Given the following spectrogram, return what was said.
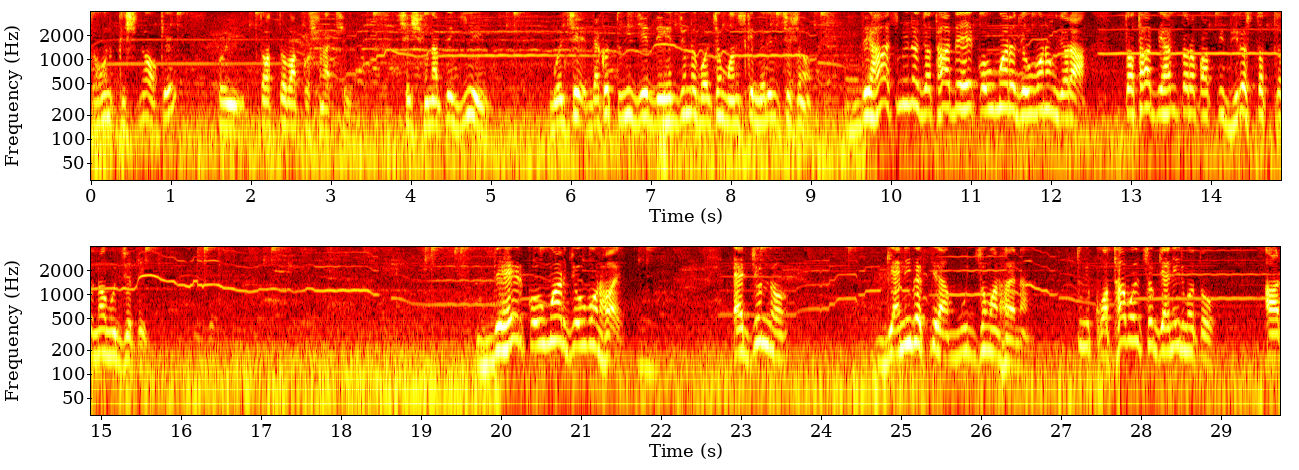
তখন কৃষ্ণ ওকে ওই তত্ত্ববাক্য শোনাচ্ছিল। সেই শোনাতে গিয়ে বলছে, দেখো, তুমি যে দেহের জন্য বলছো, মানুষকে মেরে দিচ্ছ, শোনো। দেহাস্মিন যথা দেহে কৌমার যৌবনং জরা, তথা দেহান্তর প্রাপ্তি ধীরস্তত্র ন মুজ্জতে দেহের কৌমার যৌবন হয়। এর জন্য জ্ঞানী ব্যক্তিরা মুহ্যমান হয় না। তুমি কথা বলছো জ্ঞানীর মতো, আর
